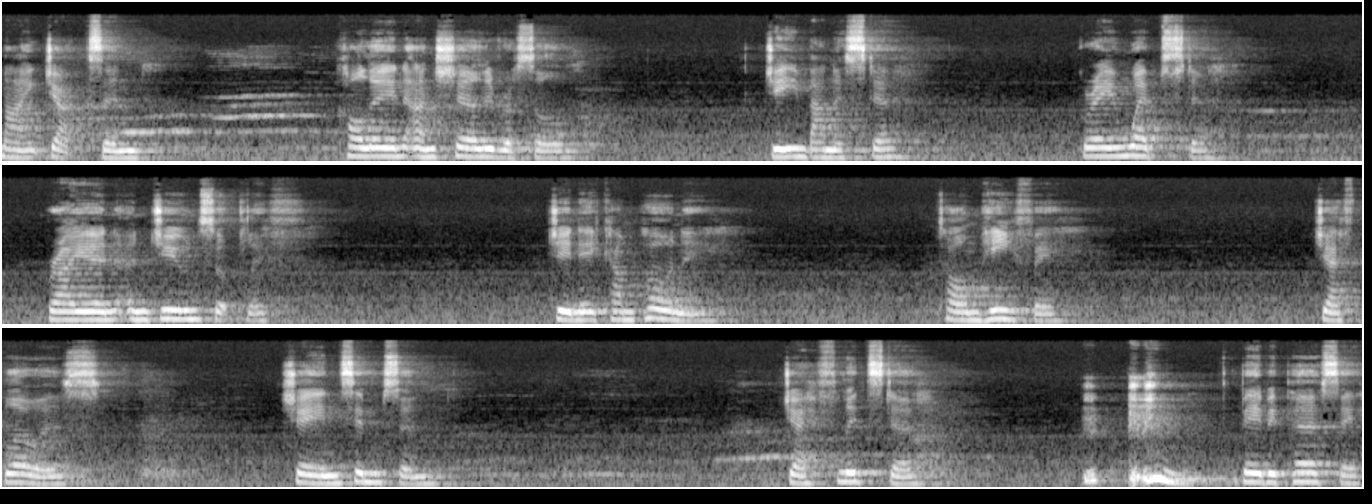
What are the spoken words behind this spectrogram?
Mike Jackson, Colin and Shirley Russell, Jean Bannister, Graham Webster, Brian and June Sutcliffe, Ginny Camponi, Tom Heafy, Jeff Blowers, Shane Simpson, Jeff Lidster, Baby Percy,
